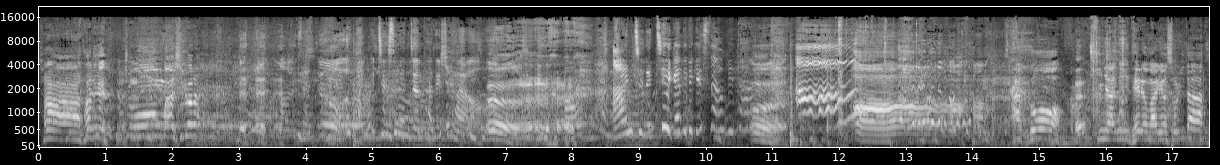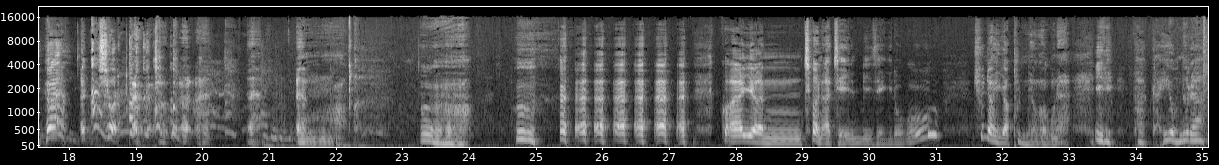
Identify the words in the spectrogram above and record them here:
자 다들 쭉 마시거라. 제술 한 잔 받으셔요 안주는 제가 드리겠사옵니다. 사또 춘향이 대령하여소이다. 에? 치워라. 과연 천하 제일 미색이로고 춘향이가 분명하구나. 이리 가까이 오너라.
